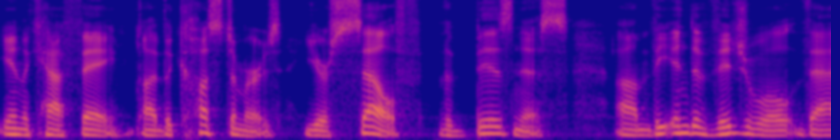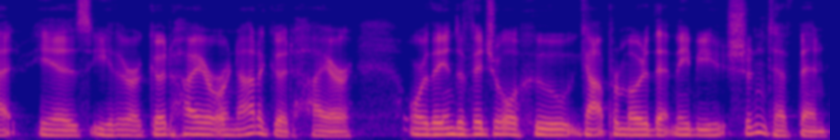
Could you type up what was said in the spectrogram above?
in the cafe, uh, the customers, yourself, the business, um, the individual that is either a good hire or not a good hire, or the individual who got promoted that maybe shouldn't have been.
